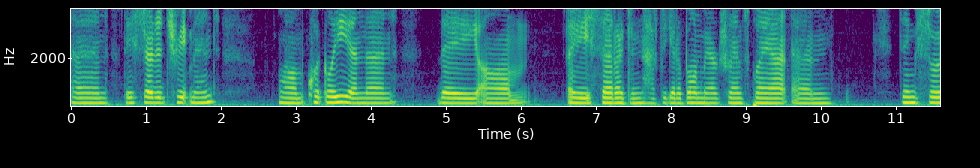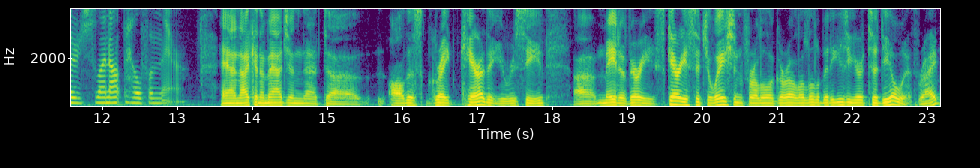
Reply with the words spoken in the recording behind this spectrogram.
And they started treatment um, quickly, and then they um, they said I didn't have to get a bone marrow transplant, and things sort of just went uphill from there. And I can imagine that uh, all this great care that you received uh, made a very scary situation for a little girl a little bit easier to deal with, right?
